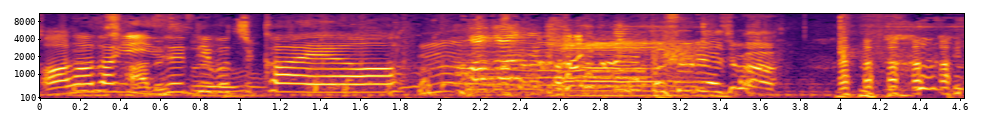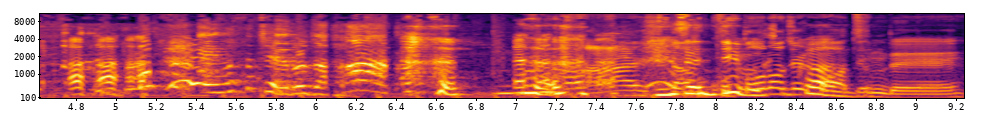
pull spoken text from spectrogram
아 사장님 잘했어요. 인센티브 축하해요 아, 소리 하지 마. 이것도 제로잖아. 아, 인센티브 떨어질 것 같은데.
